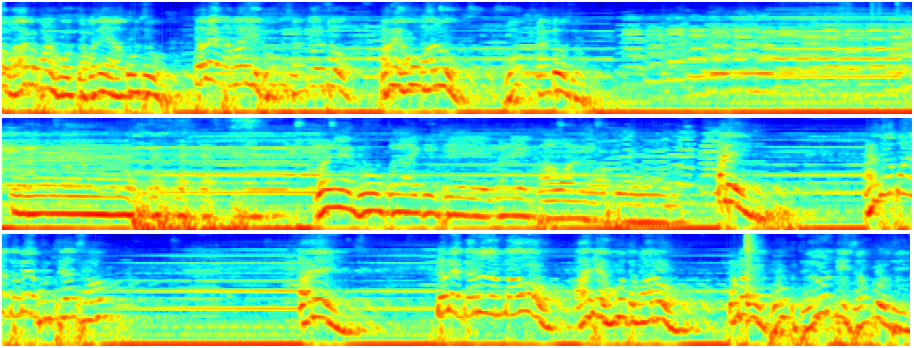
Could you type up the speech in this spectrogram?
બીજો ભાગ પણ હું તમને આપું છું. તમે તમારી ભૂખ સંતોષો. હવે હું મારું ભૂખ સંતોષું. મને ભૂખ લાગી છે મને ખાવાનું આપો. અરે હજુ પણ તમે ભૂખ્યા છો? અરે તમે ઘર લંબાવો આજે હું તમારો તમારી ભૂખ જરૂરથી સંતોષી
